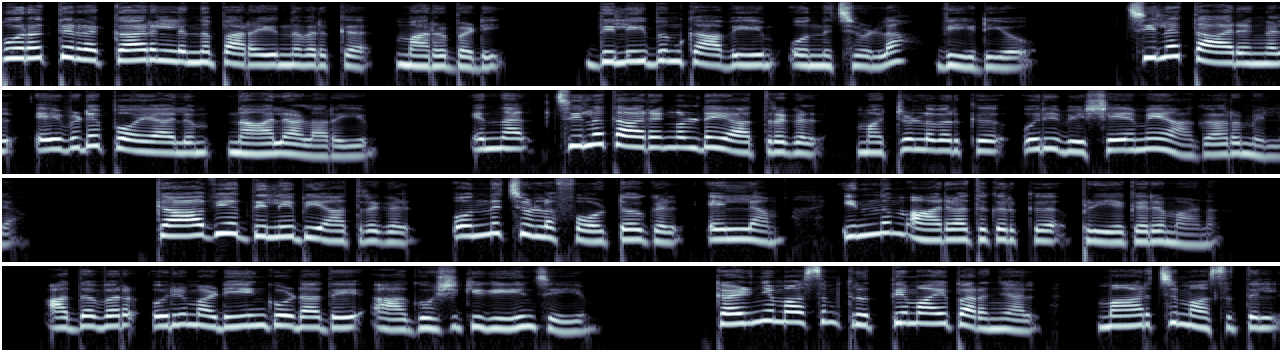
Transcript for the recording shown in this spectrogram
പുറത്തിറക്കാറില്ലെന്ന് പറയുന്നവർക്ക് മറുപടി. ദിലീപും കാവ്യയും ഒന്നിച്ചുള്ള വീഡിയോ. ചില താരങ്ങൾ എവിടെ പോയാലും നാലാളറിയും എന്നാൽ ചില താരങ്ങളുടെ യാത്രകൾ മറ്റുള്ളവർക്ക് ഒരു വിഷയമേ ആകാറുമില്ല. കാവ്യ ദിലീപ് യാത്രകൾ ഒന്നിച്ചുള്ള ഫോട്ടോകൾ എല്ലാം ഇന്നും ആരാധകർക്ക് പ്രിയകരമാണ്. അതവർ ഒരു മടിയും കൂടാതെ ആഘോഷിക്കുകയും ചെയ്യും. കഴിഞ്ഞ മാസം കൃത്യമായി പറഞ്ഞാൽ മാർച്ച് മാസത്തിൽ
